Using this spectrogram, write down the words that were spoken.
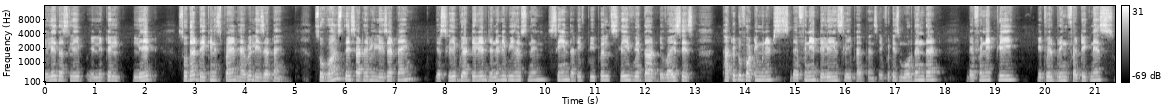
delay the sleep a little late so that they can spend have a leisure time. So once they start having leisure time their sleep get delayed. Generally we have seen, seen that if people sleep with the devices 30 to 40 minutes definite delay in sleep happens. If it is more than that definitely it will bring fatigueness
